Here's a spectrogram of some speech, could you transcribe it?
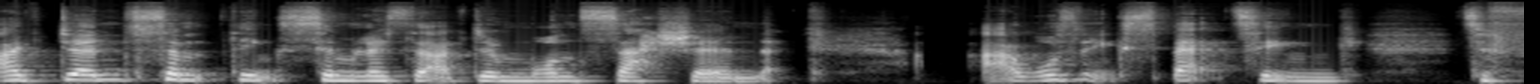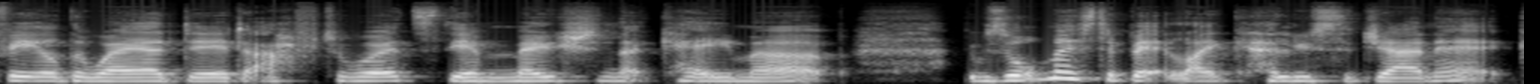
I've done something similar to that. I've done one session. I wasn't expecting to feel the way I did afterwards, the emotion that came up. It was almost a bit like hallucinogenic.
